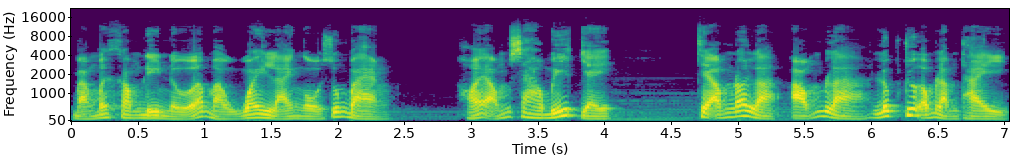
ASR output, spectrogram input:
Bạn mới không đi nữa mà quay lại ngồi xuống bàn. Hỏi ổng sao biết vậy? Thì ông nói là ổng là lúc trước ổng làm thầy.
